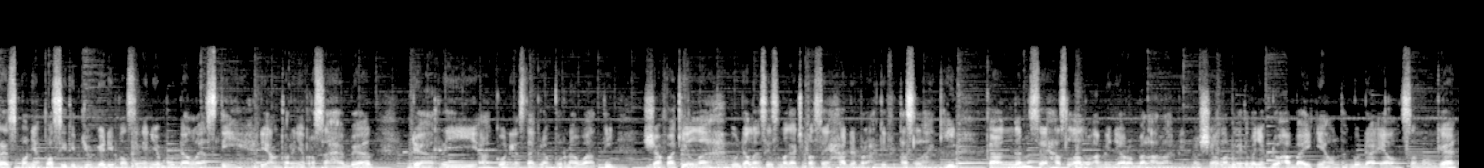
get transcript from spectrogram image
respon yang positif juga di postingannya Bunda Lesti. Di antaranya persahabat dari akun Instagram Purnawati, Syafakillah, Bunda Lesti semoga cepat sehat dan beraktivitas lagi. Kangen sehat selalu, amin ya robbal alamin. Masya Allah begitu banyak doa baiknya untuk Bunda El. Semoga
